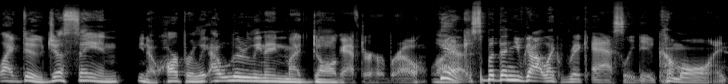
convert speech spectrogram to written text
Like, dude, just saying, you know, Harper Lee, I literally named my dog after her, bro. Like, yeah, but then you've got like Rick Astley, dude. Come on.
